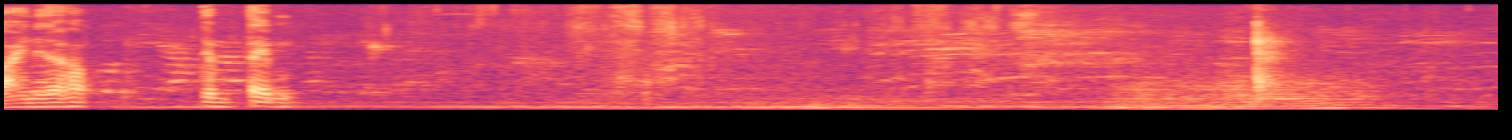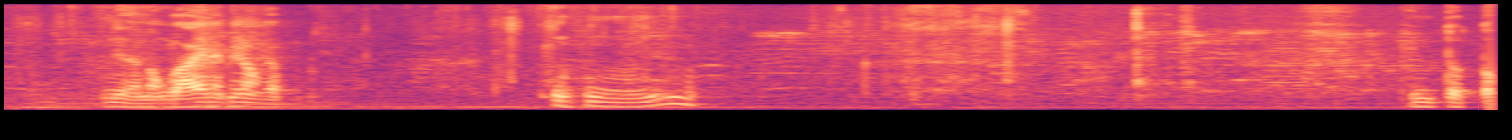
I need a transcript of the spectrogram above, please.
สายเนื้อครับ เต็มเต็มเนื้อน้องร้ายนะพี่น้องครับอื้อหือกินโตโต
